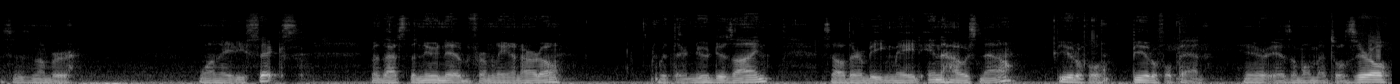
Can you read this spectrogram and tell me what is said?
This is number 186 but that's the new nib from Leonardo with their new design so they're being made in-house now beautiful beautiful pen here is a Momento Zero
